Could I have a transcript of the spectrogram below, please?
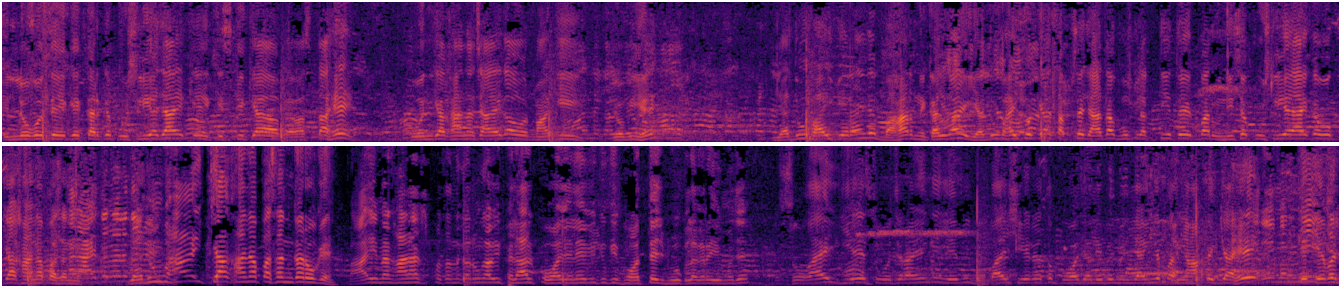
इन लोगों से एक एक करके पूछ लिया जाए कि किसकी क्या व्यवस्था है, कौन क्या खाना चाहेगा और बाकी जो भी है यदु भाई कह रहे हैं कि बाहर निकल गए। यदु भाई को क्या सबसे ज़्यादा भूख लगती है? तो एक बार उन्हीं से पूछ लिया जाए कि वो क्या खाना पसंद है। यदु भाई क्या खाना पसंद करोगे? भाई मैं खाना पसंद करूँगा। अभी फ़िलहाल पोहा जलेबी क्योंकि बहुत तेज भूख लग रही है मुझे। सो भाई ये सोच रहे हैं कि ये भी भोपाल शेर है तो पोहा जलेबी मिल जाएँगे पर यहाँ पे क्या है कि केवल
